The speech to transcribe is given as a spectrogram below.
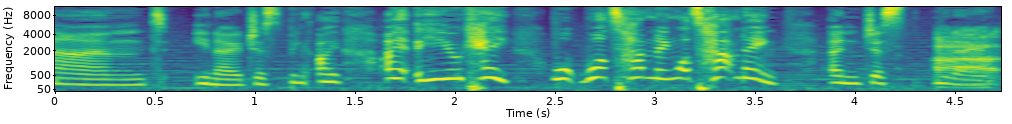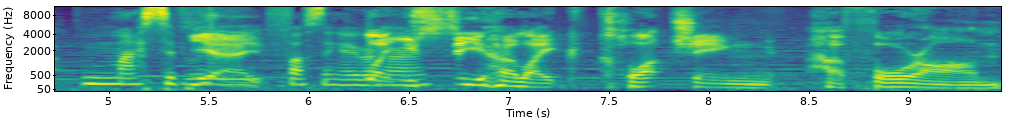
and, you know, just being, I, I, are you okay? What, what's happening? What's happening? And just, you know, Uh, massively yeah, fussing over like her. you see her like clutching her forearm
